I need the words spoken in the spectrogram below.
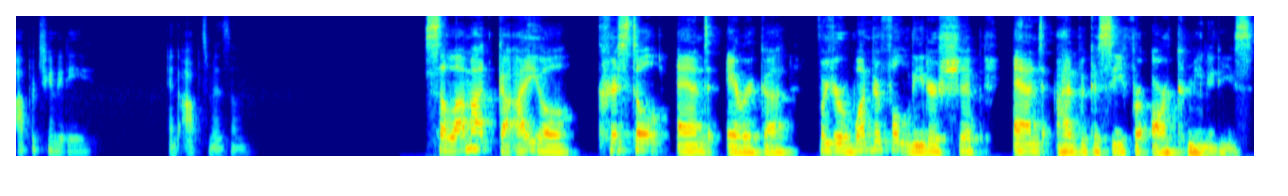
opportunity, and optimism. Salamat kaayo, Krystal and Erika, for your wonderful leadership and advocacy for our communities.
